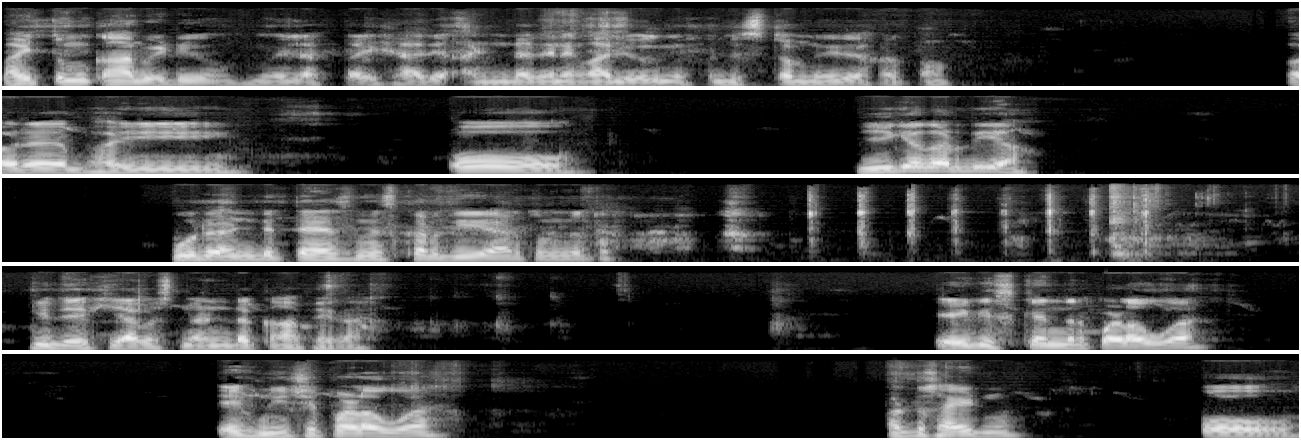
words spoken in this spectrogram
भाई, तुम कहाँ बैठी हो? मुझे लगता है शायद अंडा देने वाली होगी, मैं उसको डिस्टर्ब नहीं करता हूँ अरे भाई, ओ, ये क्या कर दिया? पूरे अंडे तहस महस कर दिए यार तुमने तो। ये देखिए आप इसने अंडा कहाँ फेंका? एक इसके अंदर पड़ा हुआ है एक नीचे पड़ा हुआ है और तो साइड में। ओ।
